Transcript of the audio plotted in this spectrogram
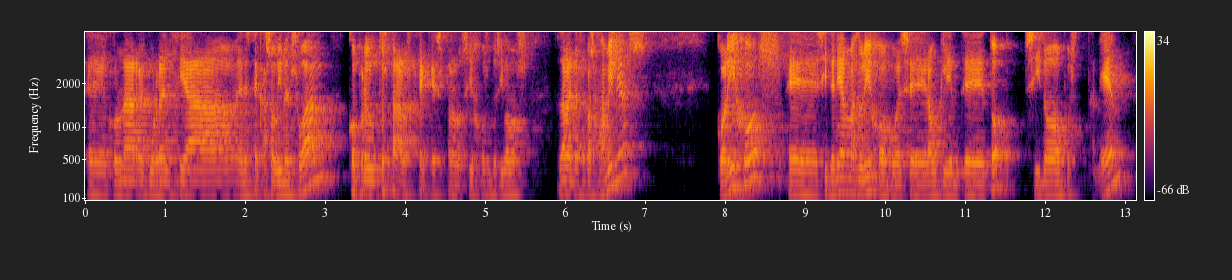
eh, con una recurrencia, en este caso bimensual, con productos para los peques, para los hijos. Entonces íbamos totalmente enfocados a familias, con hijos. Eh, si tenían más de un hijo, pues era un cliente top. Si no, pues también.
